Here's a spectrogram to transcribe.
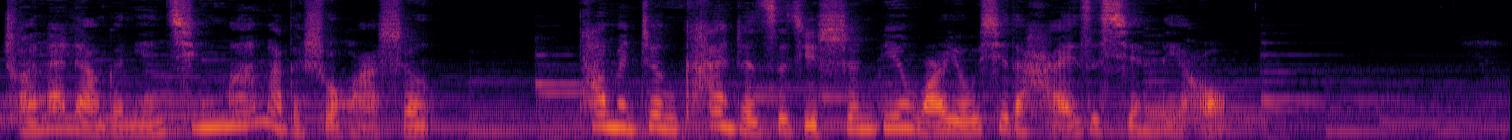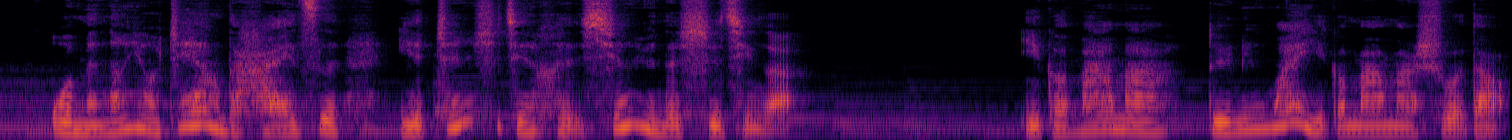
传来两个年轻妈妈的说话声，他们正看着自己身边玩游戏的孩子闲聊。我们能有这样的孩子，也真是件很幸运的事情啊！一个妈妈对另外一个妈妈说道：“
